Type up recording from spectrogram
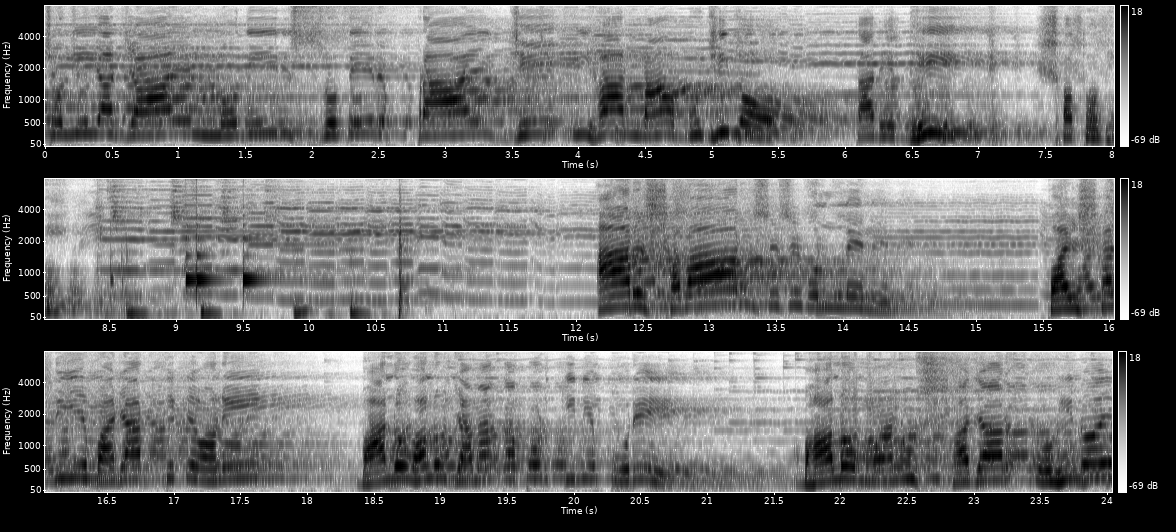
চলিয়া যায় নদীর স্রোতের প্রায় যে ইহা না বুঝিল, তারে ধিক, শতধিক। আর সবার শেষে বললেন, পয়সা দিয়ে বাজার থেকে অনেক ভালো ভালো জামা কাপড় কিনে পরে ভালো মানুষ সাজার অভিনয়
